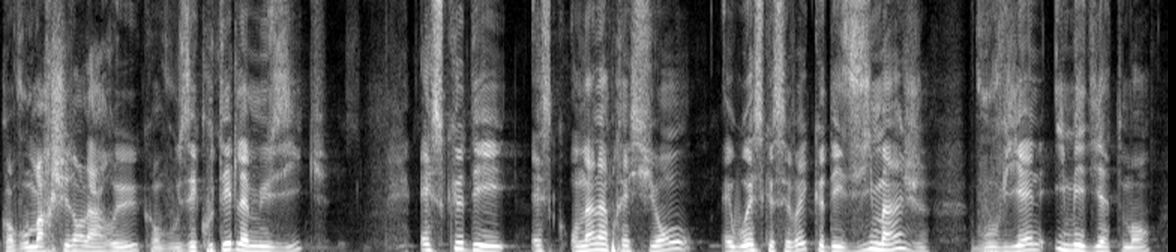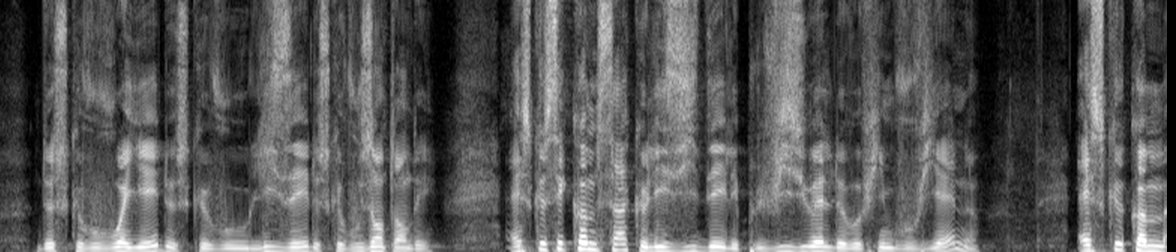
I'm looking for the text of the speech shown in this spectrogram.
quand vous marchez dans la rue, quand vous écoutez de la musique, est-ce que des, est-ce qu'on a l'impression, ou est-ce que c'est vrai que des images vous viennent immédiatement de ce que vous voyez, de ce que vous lisez, de ce que vous entendez? Est-ce que c'est comme ça que les idées les plus visuelles de vos films vous viennent? Est-ce que comme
